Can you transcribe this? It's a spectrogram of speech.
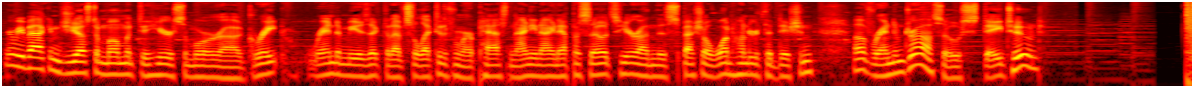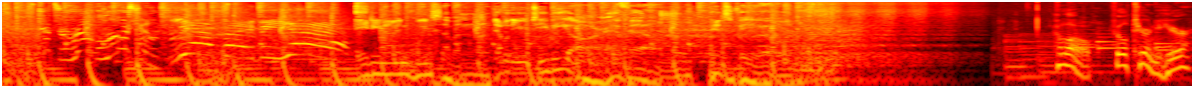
We're gonna be back in just a moment to hear some more uh, great random music that I've selected from our past 99 episodes here on this special 100th edition of Random Draw. So stay tuned. WTBR FM, Pittsfield. Hello, Phil Tierney here,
